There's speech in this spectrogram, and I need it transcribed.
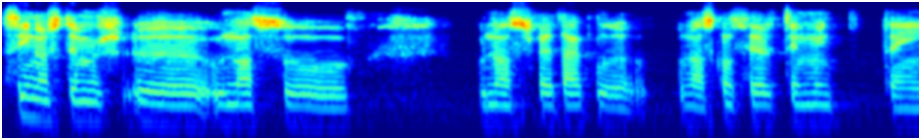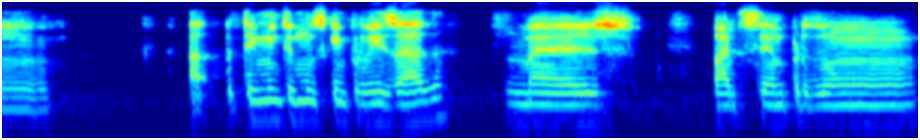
Sim, nós temos uh, o nosso o nosso espetáculo, o nosso concerto tem muito tem tem muita música improvisada, mas parte sempre de um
